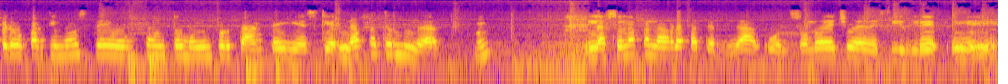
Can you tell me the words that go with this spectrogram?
pero partimos de un punto muy importante y es que la paternidad, la sola palabra paternidad o el solo hecho de decirle eh,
